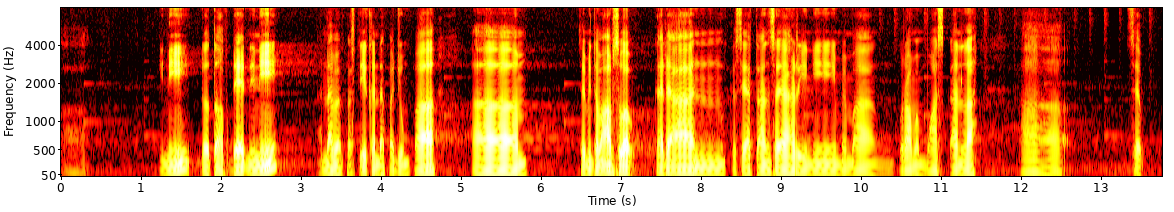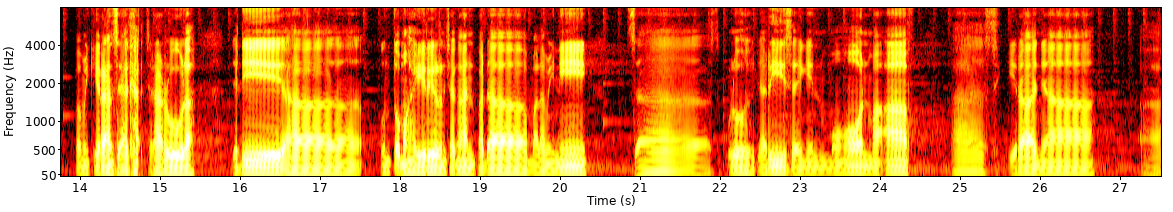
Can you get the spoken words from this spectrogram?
uh, ini, doktor of death ini. Anda pasti akan dapat jumpa um, saya minta maaf sebab keadaan kesihatan saya hari ini memang kurang memuaskan lah. Uh, saya, pemikiran saya agak ceraru lah. Jadi uh, untuk mengakhiri rancangan pada malam ini, sepuluh jari saya ingin mohon maaf uh, sekiranya uh,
